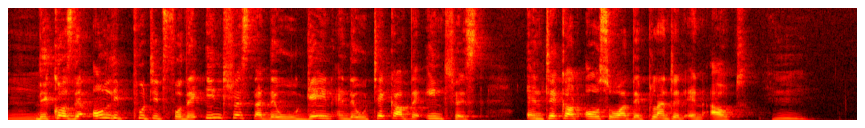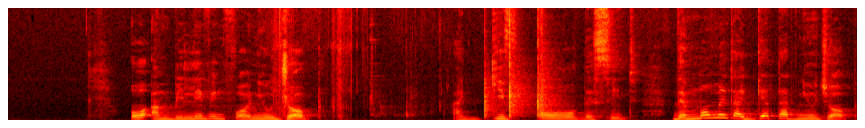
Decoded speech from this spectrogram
Mm. Because they only put it for the interest that they will gain and they will take out the interest and take out also what they planted and out. Or I'm believing for a new job. I give all the seed. The moment I get that new job,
